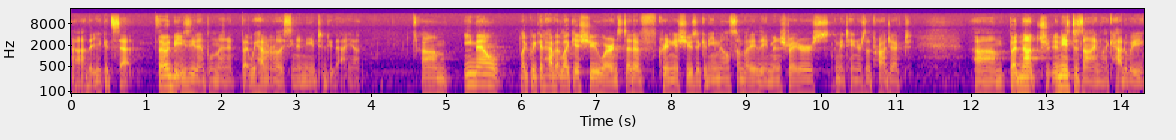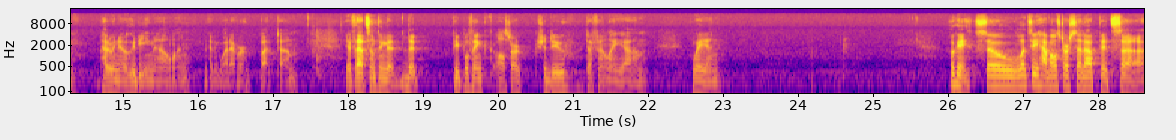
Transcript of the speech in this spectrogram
uh, that you could set. So that would be easy to implement it, but we haven't really seen a need to do that yet. Um, email, Like we could have it like issue where instead of creating issues, it can email somebody, the administrators, the maintainers of the project. Um, but not it needs design. Like how do we how do we know who to email and, and whatever. But um, if that's something that, that people think Allstar should do, definitely um, weigh in. Okay, so let's say you have Allstar set up. It's uh,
